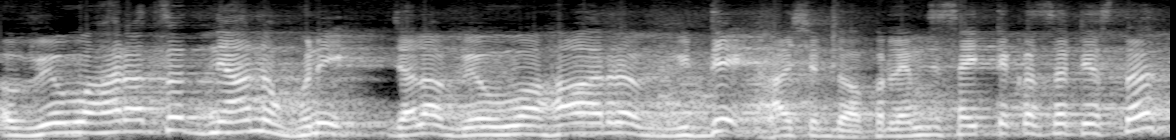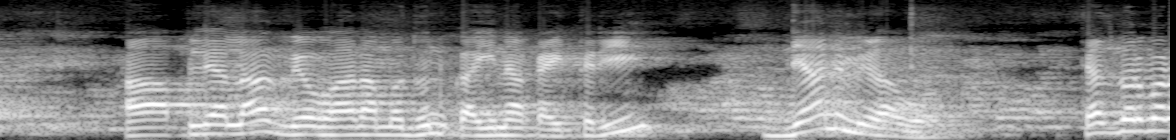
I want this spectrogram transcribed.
व्यवहाराचं ज्ञान होणे ज्याला व्यवहार विद्ये हा शब्द वापरला आहे. म्हणजे साहित्य कशासाठी असतं? आपल्याला व्यवहारामधून काही ना काहीतरी ज्ञान मिळावं. त्याचबरोबर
